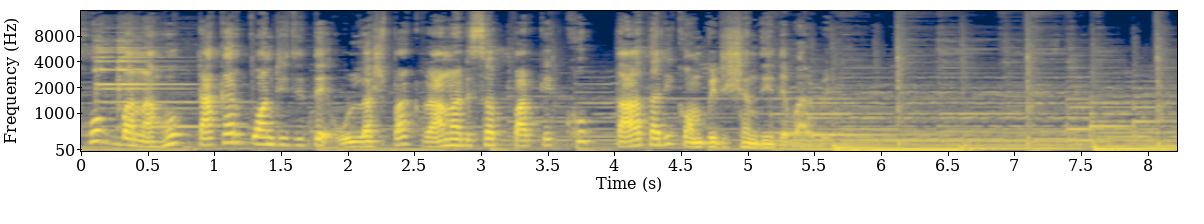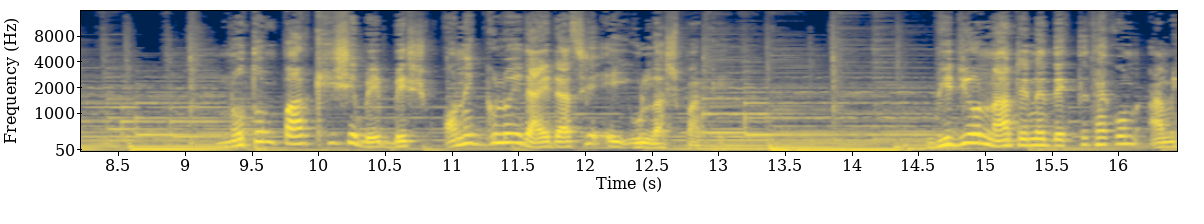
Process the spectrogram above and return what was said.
হোক বা না হোক টাকার কোয়ান্টিটিতে উল্লাস পার্ক রানা রিসর্ট পার্কে খুব তাড়াতাড়ি কম্পিটিশন দিতে পারবে। নতুন পার্ক হিসেবে বেশ অনেকগুলোই রাইড আছে এই উল্লাস পার্কে। ভিডিও না টেনে দেখতে থাকুন, আমি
